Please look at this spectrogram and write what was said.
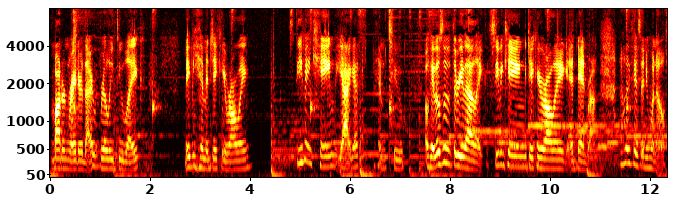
modern writer that I really do like. Maybe him and J.K. Rowling. Stephen King, yeah, I guess him too. Okay, those are the three that I like Stephen King, J.K. Rowling, and Dan Brown. I don't think there's anyone else,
